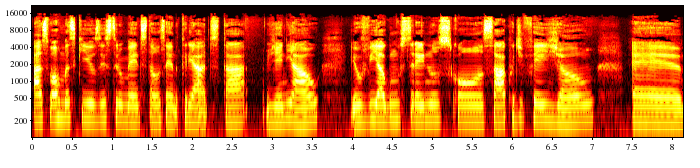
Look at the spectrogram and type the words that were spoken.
as formas que os instrumentos estão sendo criados está genial. Eu vi alguns treinos com saco de feijão, é,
